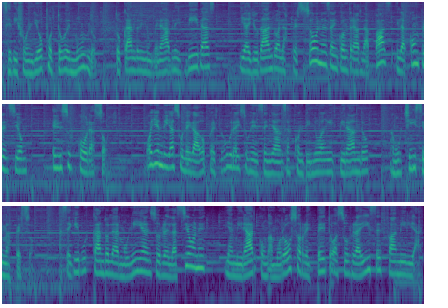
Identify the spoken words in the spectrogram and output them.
se difundió por todo el mundo, tocando innumerables vidas y ayudando a las personas a encontrar la paz y la comprensión en sus corazones. Hoy en día su legado perdura y sus enseñanzas continúan inspirando a muchísimas personas seguir buscando la armonía en sus relaciones y a mirar con amoroso respeto a sus raíces familiares.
